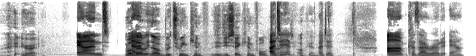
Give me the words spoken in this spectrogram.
right. Right. And Well, that was no between kin. Did you say kinfolk? I did. Okay. I did. because I wrote it down.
